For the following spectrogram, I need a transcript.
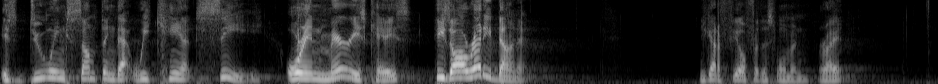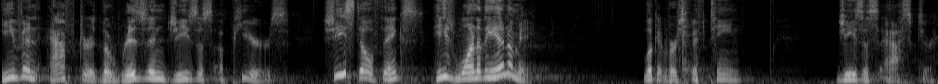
is doing something that we can't see, or in Mary's case, He's already done it. You got to feel for this woman, right? Even after the risen Jesus appears, she still thinks he's one of the enemy. Look at verse 15. Jesus asked her,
